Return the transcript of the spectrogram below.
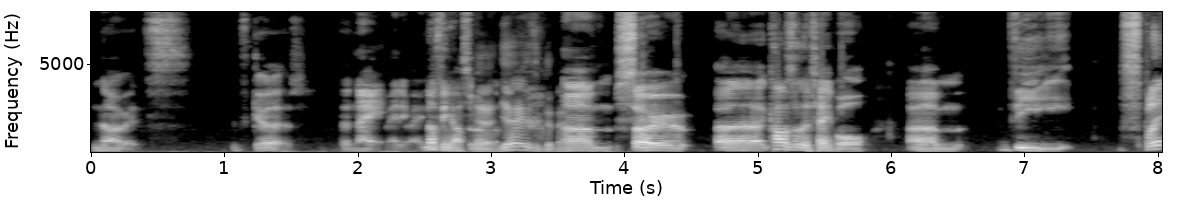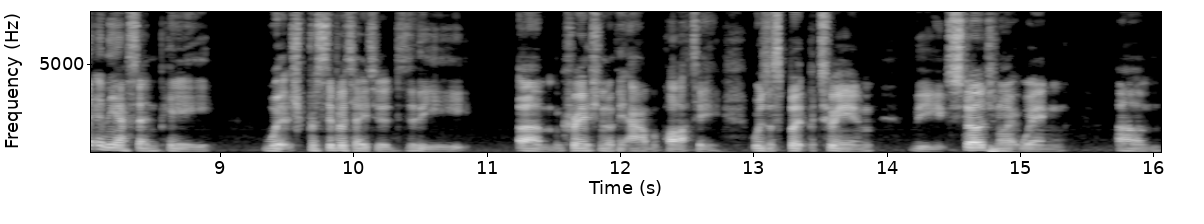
no, it's It's good. The name, anyway. Nothing else about Yeah, them. yeah, it's a good name. Um, so, uh, cards on the table. Um, the split in the SNP, which precipitated the um, creation of the Alba Party, was a split between the Sturgeonite wing um,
